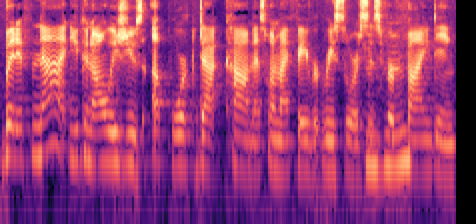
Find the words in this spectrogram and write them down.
But if not, you can always use Upwork.com. That's one of my favorite resources mm-hmm. for finding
